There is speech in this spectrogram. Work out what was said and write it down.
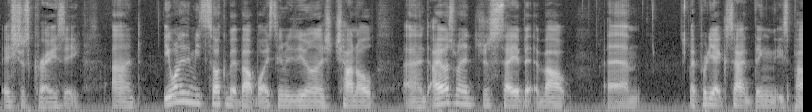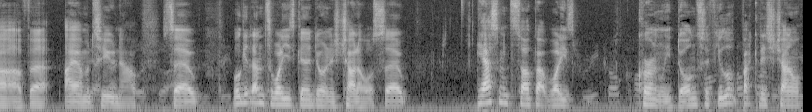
it's just crazy. And he wanted me to talk a bit about what he's going to be doing on his channel, and I also wanted to just say a bit about um, a pretty exciting thing that he's part of that I am too now. So we'll get down to what he's going to do on his channel. So he asked me to talk about what he's currently done. So if you look back at his channel,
